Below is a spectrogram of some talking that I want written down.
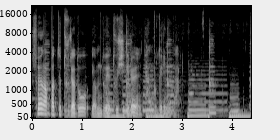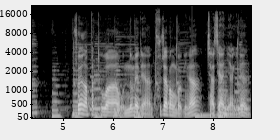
소형 아파트 투자도 염두에 두시기를 당부드립니다. 소형 아파트와 원룸에 대한 투자 방법이나 자세한 이야기는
